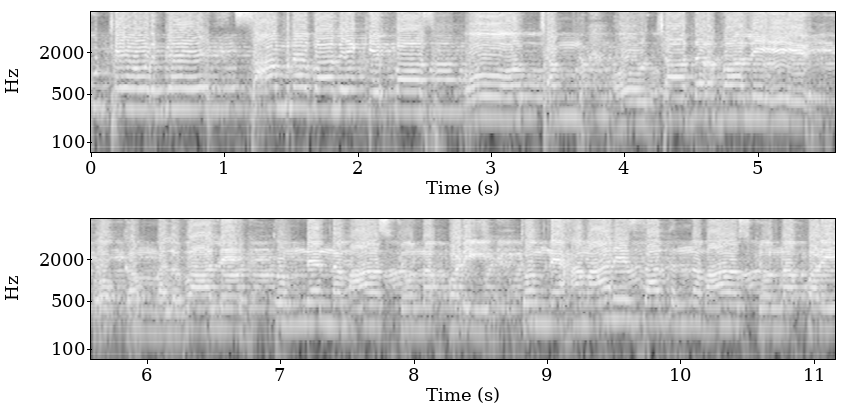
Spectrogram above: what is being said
उठे और गए सामने वाले के पास। ओ चम, ओ चादर वाले, ओ कम्बल वाले, तुमने नमाज़ क्यों ना पढ़ी? तुमने हमारे साथ नमाज़ क्यों ना पढ़ी?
